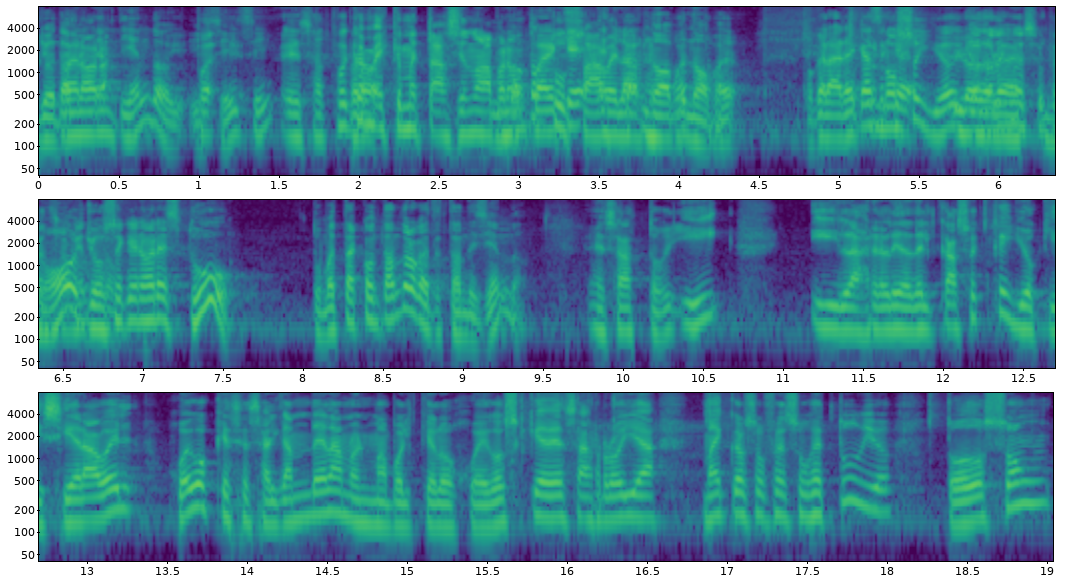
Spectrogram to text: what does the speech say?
Yo pero también te entiendo. Y, pues, sí, sí. Exacto, porque Pero- es que me estás haciendo la pregunta, pues es tú sabes la esta- no, respuesta. no, pues, porque la es No que soy yo, no tengo ese No, yo sé que no eres tú. Tú me estás contando lo que te están diciendo. Exacto. Y, y la realidad del caso es que yo quisiera ver juegos que se salgan de la norma, porque los juegos que desarrolla Microsoft en sus estudios, todos son,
